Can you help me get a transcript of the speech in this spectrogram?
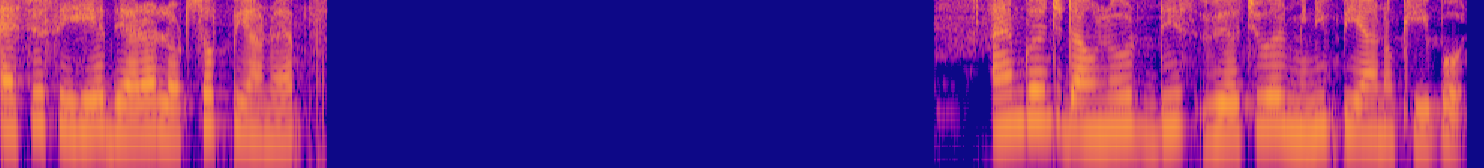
As you see here, there are lots of piano apps. I am going to download this virtual mini piano keyboard.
